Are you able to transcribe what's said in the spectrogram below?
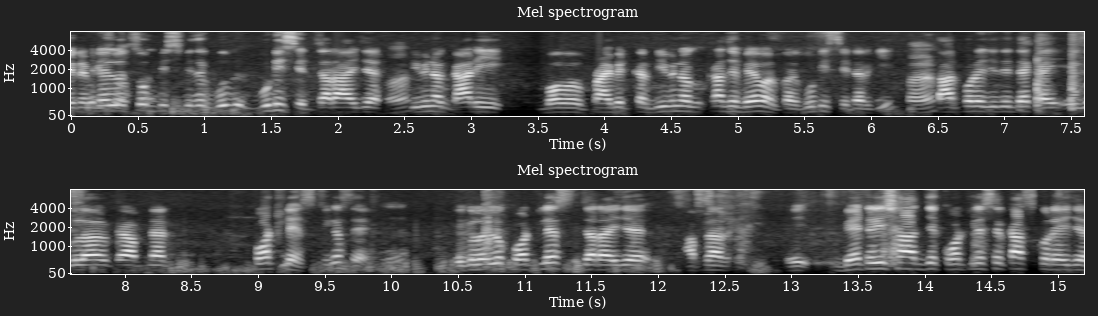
এটা হলো কিছু আছে। চব্বিশ পিসের গুডি সেট যারা এই যে হ্যাঁ। বিভিন্ন গাড়ি প্রাইভেট কার বিভিন্ন কাজে ব্যবহার করে গুডি সেট আর কি। তারপরে যদি দেখাই এগুলা আপনার কটলেস ঠিক আছে। এগুলো হলো কটলেস যারা এই যে আপনার এই ব্যাটারি সাহায্যে কটলেসের কাজ করে এই যে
